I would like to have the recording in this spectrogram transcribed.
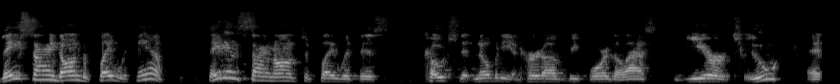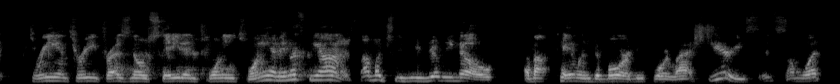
They signed on to play with him. They didn't sign on to play with this coach that nobody had heard of before the last year or two at three and three Fresno State in 2020. I mean, let's be honest. How much did we really know about Kalen DeBoer before last year? He's somewhat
